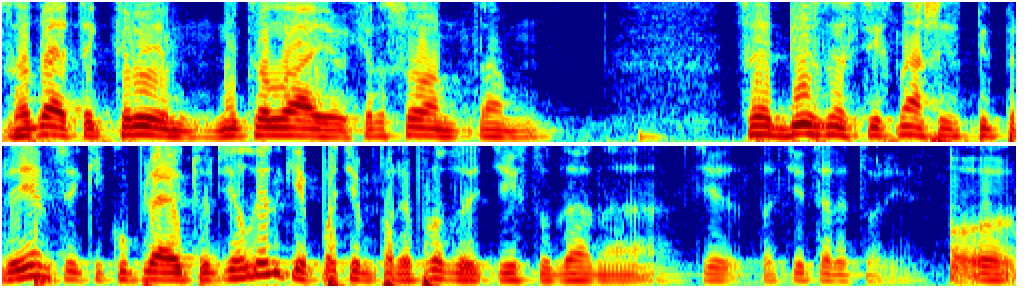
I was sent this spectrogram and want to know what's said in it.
згадайте Крим, Миколаїв, Херсон, там. Це бізнес тих наших підприємців, які купляють тут ялинки, і потім перепродають їх туди на ті, на ті території. О,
